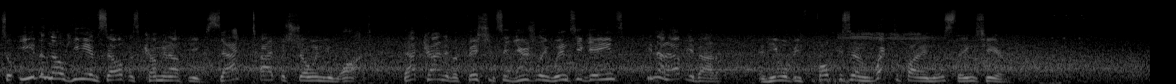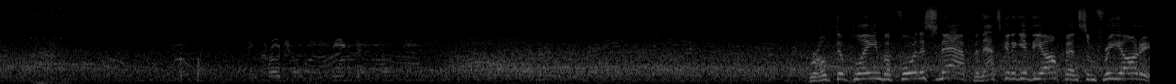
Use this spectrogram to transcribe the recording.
So even though he himself is coming off the exact type of showing you want, that kind of efficiency usually wins you games, he's not happy about it. And he will be focusing on rectifying those things here. Broke the plane before the snap, and that's going to give the offense some free yardage.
